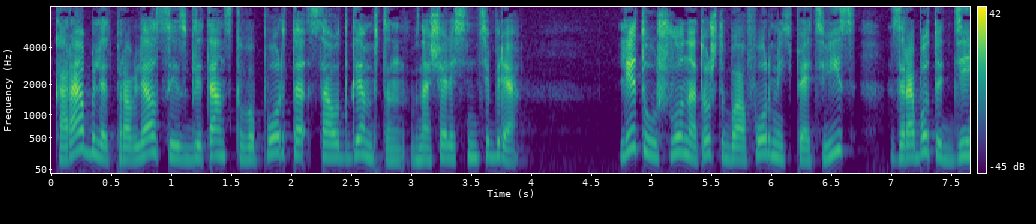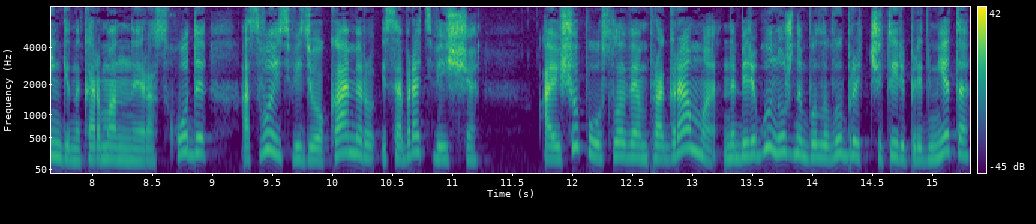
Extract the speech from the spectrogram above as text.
Корабль отправлялся из британского порта Саутгемптон в начале сентября – Лето ушло на то, чтобы оформить пять виз, заработать деньги на карманные расходы, освоить видеокамеру и собрать вещи. А еще по условиям программы на берегу нужно было выбрать четыре предмета,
